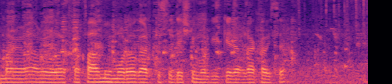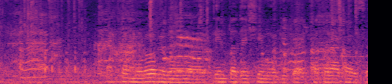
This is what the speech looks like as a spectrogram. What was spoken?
আমার আরও একটা ফার্মি মোরগ আর কিছু দেশি মুরগিকে রাখা হয়েছে। একটা মোরগ এবং তিনটা দেশি মুরগিকে একসাথে রাখা হয়েছে।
